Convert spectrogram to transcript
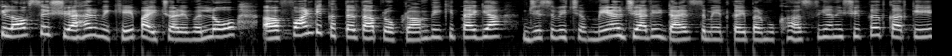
ਕਿਲੌਫਸ ਸ਼ਹਿਰ ਵਿਖੇ ਭਾਈਚਾਰੇ ਵੱਲੋਂ ਅ, ਫੰਡ ਇਕੱਤਰਤਾ ਪ੍ਰੋਗਰਾਮ ਵੀ ਕੀਤਾ ਗਿਆ ਜਿਸ ਵਿੱਚ ਮੇਅਰ ਜੈਰੀ ਡਾਇਰ ਸਮੇਤ ਕਈ ਪ੍ਰਮੁੱਖ ਹਸਤੀਆਂ ਨੇ ਸ਼ਿਰਕਤ ਕਰਕੇ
